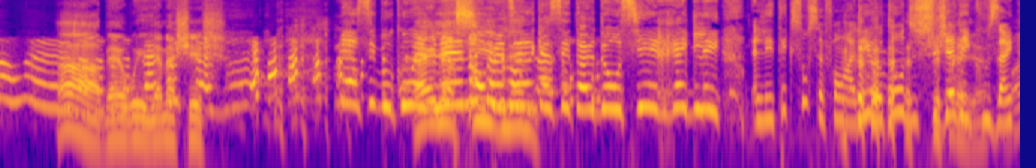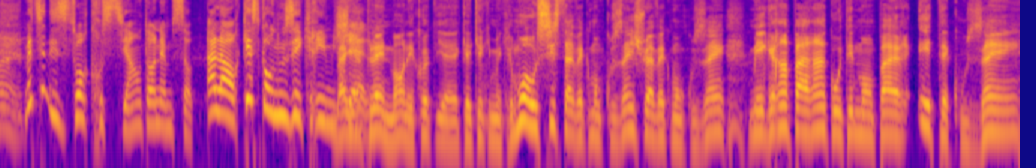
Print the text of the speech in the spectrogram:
non. euh, Ah, ben oui, la machiche. Merci beaucoup, Hey, Evelyne. merci, On peut Evelyne. dire que c'est un dossier réglé. Les textos se font aller autour du sujet des cousins. Ouais. Mais tu sais, des histoires croustillantes, on aime ça. Alors, qu'est-ce qu'on nous écrit, Ben, il y a Michel? plein de monde. Écoute, il y a quelqu'un qui m'écrit. Moi aussi, c'était avec mon cousin. Je suis avec mon cousin. Mes grands-parents, à côté de mon père, étaient cousins.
